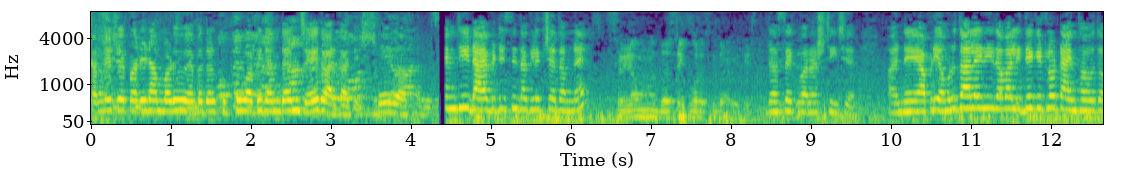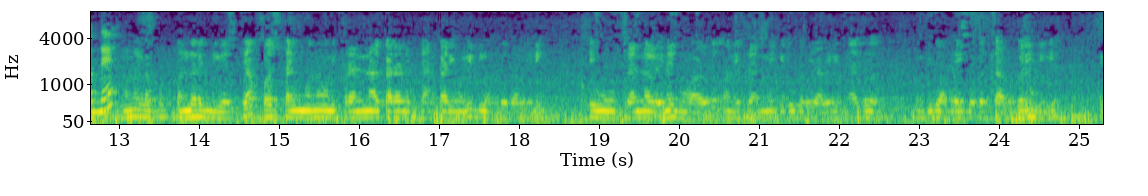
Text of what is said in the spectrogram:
તમને જે પરિણામ મળ્યું એ બદલ ખૂબ ખૂબ અભિનંદન. જય દ્વારકાધીશ. જય દ્વારકાધીશ. એમથી ડાયાબિટીસની તકલીફ છે તમને? છેલ્લા દસેક વર્ષથી ડાયાબિટીસ. દસેક વર્ષથી છે. અને આપણી અમૃતાલયની દવા લીધે કેટલો ટાઈમ થયો તમને? મને લગભગ પંદર દિવસ થયા. ફર્સ્ટ ટાઈમ મને મારી ફ્રેન્ડના કારણે જાણકારી મળી હતી અમૃતાલયની તે હું ફ્રેન્ડને લઈને જ હું આવ્યો હતો અને ફ્રેન્ડને કીધું કે ભાઈ આવી રીતના છે કીધું, આપણે એક વખત ચાલુ કરી દઈએ. તે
